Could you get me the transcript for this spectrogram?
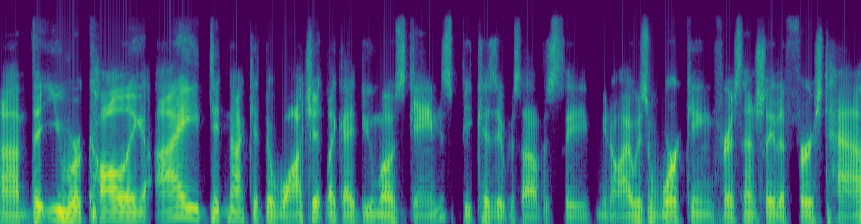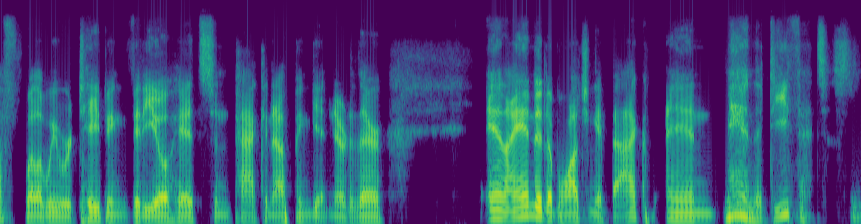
um, that you were calling. I did not get to watch it like I do most games because it was obviously you know I was working for essentially the first half while we were taping video hits and packing up and getting out of there. And I ended up watching it back, and man, the defenses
